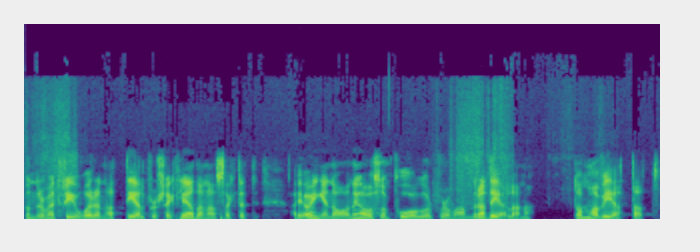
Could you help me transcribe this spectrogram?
under de här tre åren att delprojektledarna har sagt att jag har ingen aning om vad som pågår på de andra delarna. De har vetat.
